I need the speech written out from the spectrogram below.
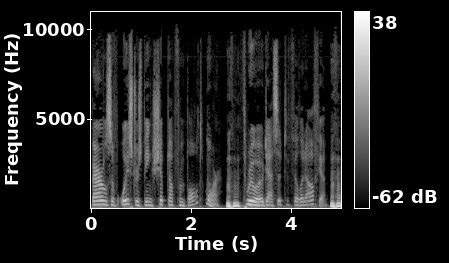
barrels of oysters being shipped up from Baltimore mm-hmm. through Odessa to Philadelphia. Mm-hmm.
